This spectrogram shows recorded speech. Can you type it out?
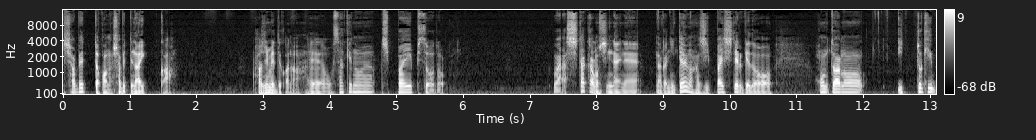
喋ったかな？喋ってないか。初めてかな。えー、お酒の失敗エピソードはしたかもしんないね。なんか似たような話いっぱいしてるけど、ほんとあの、一時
